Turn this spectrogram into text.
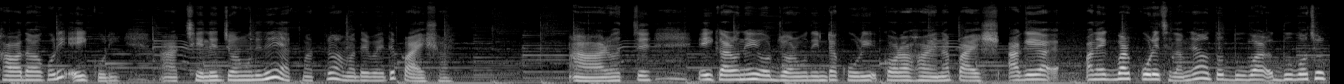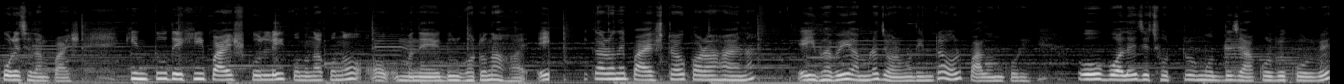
খাওয়া দাওয়া করি, এই করি। আর ছেলের জন্মদিনেই একমাত্র আমাদের বাড়িতে পায়েস হয়। আর হচ্ছে এই কারণেই ওর জন্মদিনটা করি, করা হয় না পায়েস। আগে অনেকবার করেছিলাম, জানো তো? দুবার দু বছর করেছিলাম পায়েস। কিন্তু দেখি পায়েস করলেই কোনো না কোনো মানে দুর্ঘটনা হয়। এই এই কারণে পায়েসটাও করা হয় না। এইভাবেই আমরা জন্মদিনটা ওর পালন করি। ও বলে যে ছোট্টর মধ্যে যা করবে করবে।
